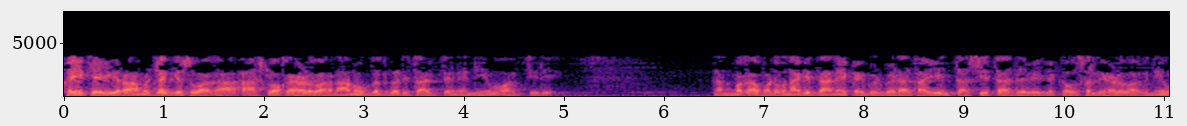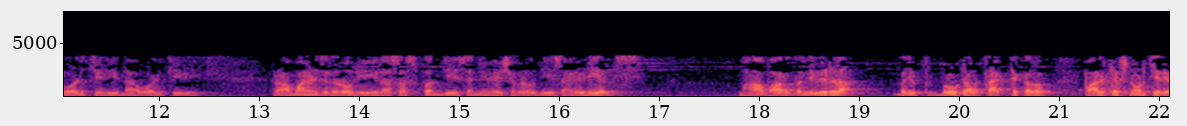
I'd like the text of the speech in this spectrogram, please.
ಕೈ ಕೈಗೆ ರಾಮ ಜಗ್ಗಿಸುವಾಗ, ಆ ಶ್ಲೋಕ ಹೇಳುವಾಗ ನಾನು ಗದ್ಗದಿತ ಆಗ್ತೇನೆ ನೀವು ಆಗ್ತೀರಿ. ನನ್ನ ಮಗ ಬಡವನಾಗಿದ್ದಾನೆ, ಕೈ ಬಿಡಬೇಡ ತಾಯಿ ಅಂತ ಸೀತಾದೇವಿಗೆ ಕೌಸಲ್ಯ ಹೇಳುವಾಗ, ನೀವು ಅಳ್ತೀರಿ, ನಾವು ಅಳ್ತೀವಿ ರಾಮಾಯಣದಲ್ಲಿರೋ ಈ ರಸಸ್ಪಂದಿ ಸನ್ನಿವೇಶಗಳು ದೀಸ್ ಐಡಿಯಲ್ಸ್ ಮಹಾಭಾರತದಲ್ಲಿ ವಿರಳ. ಬರೀ ಬ್ರೂಟಲ್ ಪ್ರಾಕ್ಟಿಕಲ್ ಪಾಲಿಟಿಕ್ಸ್ ನೋಡ್ತೀರಿ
